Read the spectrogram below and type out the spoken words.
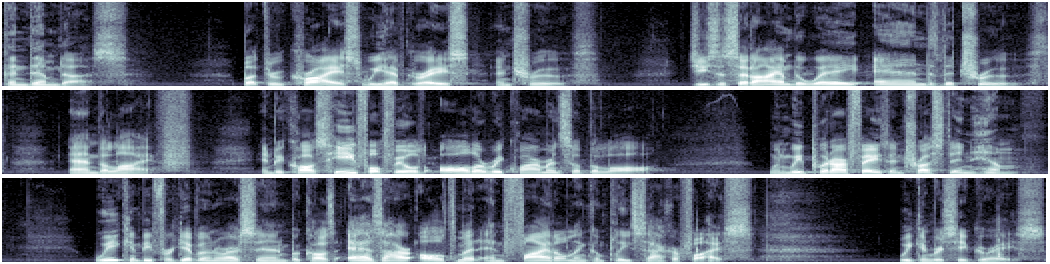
condemned us. But through Christ, we have grace and truth. Jesus said, I am the way and the truth and the life. And because he fulfilled all the requirements of the law, when we put our faith and trust in him, we can be forgiven of our sin because as our ultimate and final and complete sacrifice, we can receive grace,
